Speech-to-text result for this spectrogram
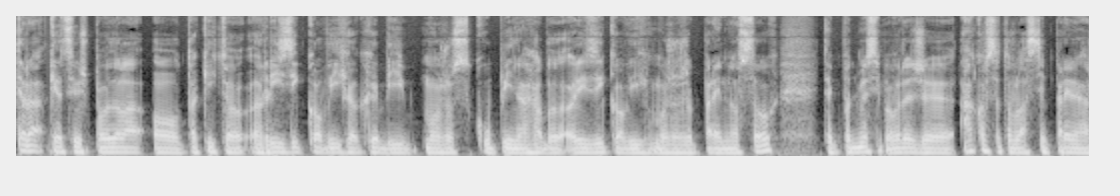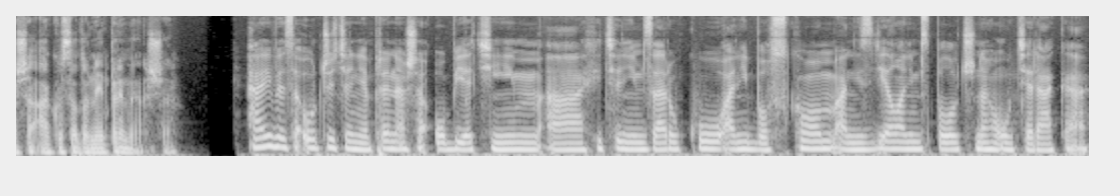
Teda, keď si už povedala o takýchto rizikových, ako keby možno skupinách alebo rizikových možno, že prenosoch, tak poďme si povedať, že ako sa to vlastne prenáša, ako sa to neprenáša. HIV sa určite neprenáša objatím a chytením za ruku, ani boskom, ani sdielaním spoločného úteráka.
